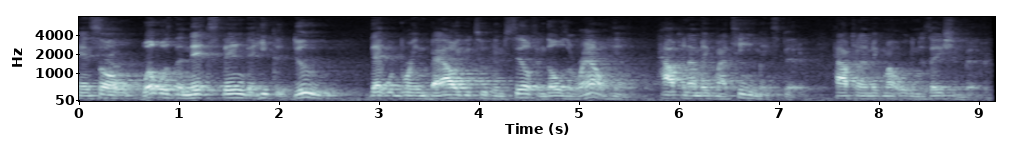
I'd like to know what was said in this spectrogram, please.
and so, what was the next thing that he could do that would bring value to himself and those around him? How can I make my teammates better? How can I make my organization better?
